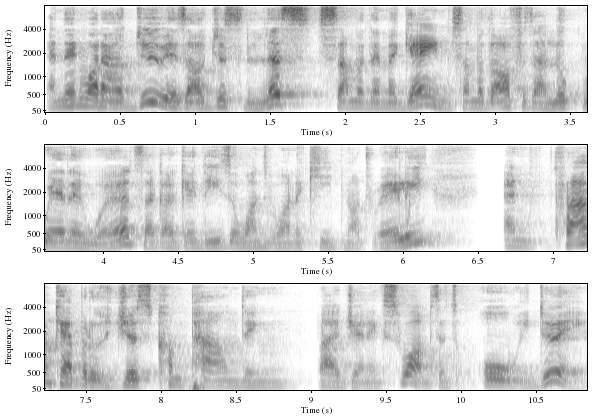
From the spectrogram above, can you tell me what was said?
And then what I'll do is I'll just list some of them again. Some of the offers, I look where they were. It's like, okay, these are ones we want to keep, not really. And Crown Capital is just compounding biogenic swamps. That's all we're doing.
